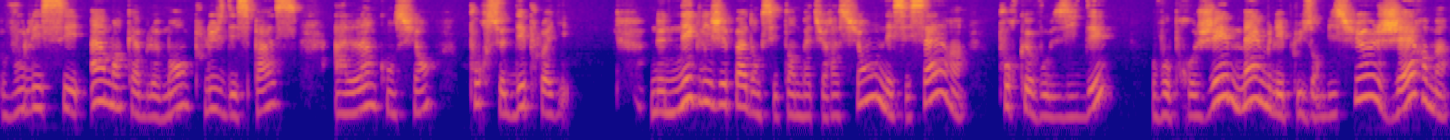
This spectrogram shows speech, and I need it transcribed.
vous laissez immanquablement plus d'espace à l'inconscient pour se déployer. Ne négligez pas donc ces temps de maturation nécessaires pour que vos idées, vos projets, même les plus ambitieux, germent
